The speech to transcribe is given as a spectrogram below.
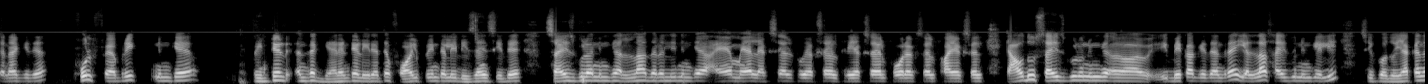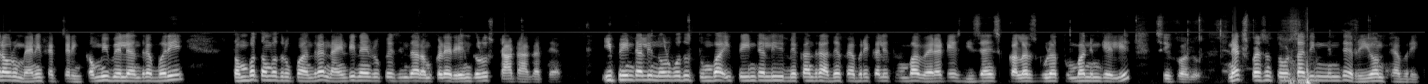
ಚೆನ್ನಾಗಿದೆ. ಫುಲ್ ಫ್ಯಾಬ್ರಿಕ್ ನಿಮ್ಗೆ ಪ್ರಿಂಟೆಡ್ ಅಂದ್ರೆ ಗ್ಯಾರಂಟೆಡ್ ಇರುತ್ತೆ. ಫಾಯಿಲ್ ಪ್ರಿಂಟ್ ಅಲ್ಲಿ ಡಿಸೈನ್ಸ್ ಇದೆ. ಸೈಜ್ಗಳು ನಿಮ್ಗೆ ಎಲ್ಲದರಲ್ಲಿ ನಿಮ್ಗೆ I M L to two L three X L four X L five X L ಯಾವ್ದು ಸೈಜ್ಗಳು ನಿಮ್ಗೆ ಬೇಕಾಗಿದೆ ಅಂದ್ರೆ ಎಲ್ಲಾ ಸೈಜ್ ನಿಮ್ಗೆ ಇಲ್ಲಿ ಸಿಗೋದು. ಯಾಕಂದ್ರೆ ಅವರು ಮ್ಯಾನುಫ್ಯಾಕ್ಚರಿಂಗ್ ಕಮ್ಮಿ ಬೆಲೆ ಅಂದ್ರೆ ಬರೀ ತೊಂಬತ್ತೊಂಬತ್ತು ರೂಪಾಯಿ ಅಂದ್ರೆ ನೈಂಟಿ ನೈನ್ ರುಪೀಸ್ ಇಂದ ನಮ್ ಕಡೆ ರೇಂಜ್ಗಳು ಸ್ಟಾರ್ಟ್ ಆಗುತ್ತೆ. ಈ ಪ್ರಿಂಟ್ ಅಲ್ಲಿ ನೋಡಬಹುದು ತುಂಬಾ, ಈ ಪ್ರಿಂಟ್ ಅಲ್ಲಿ ಬೇಕಂದ್ರೆ ಅದೇ ಫ್ಯಾಬ್ರಿಕ್ ಅಲ್ಲಿ ತುಂಬಾ ವೆರೈಟೀಸ್ ಡಿಸೈನ್ಸ್ ಕಲರ್ಸ್ ಕೂಡ ತುಂಬಾ ನಿಮ್ಗೆ ಇಲ್ಲಿ ಸಿಗೋದು. ನೆಕ್ಸ್ಟ್ ಪ್ರಶ್ನೆ ತೋರಿಸ್ತಾ ಇದೀನಿ ನಿಮ್ಗೆ ರಿಯೋನ್ ಫ್ಯಾಬ್ರಿಕ್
